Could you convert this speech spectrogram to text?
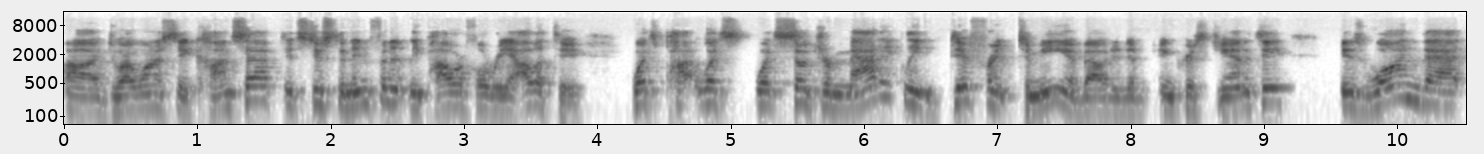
Uh, do I want to say concept? It's just an infinitely powerful reality. What's po- what's what's so dramatically different to me about it in Christianity is one that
